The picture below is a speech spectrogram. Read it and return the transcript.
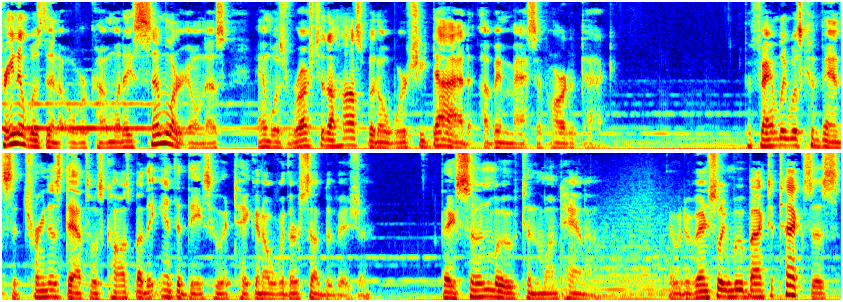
Trina was then overcome with a similar illness and was rushed to the hospital where she died of a massive heart attack. The family was convinced that Trina's death was caused by the entities who had taken over their subdivision. They soon moved to Montana. They would eventually move back to Texas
